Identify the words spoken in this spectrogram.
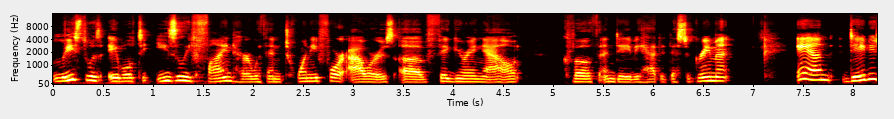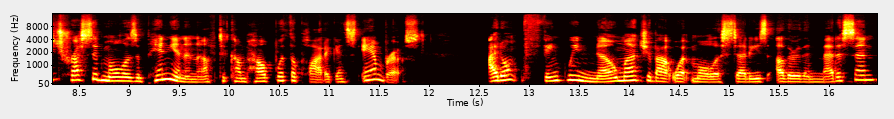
least was able to easily find her within 24 hours of figuring out Kvothe and Davy had a disagreement. And Davy trusted Mola's opinion enough to come help with the plot against Ambrose. I don't think we know much about what Mola studies other than medicine,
